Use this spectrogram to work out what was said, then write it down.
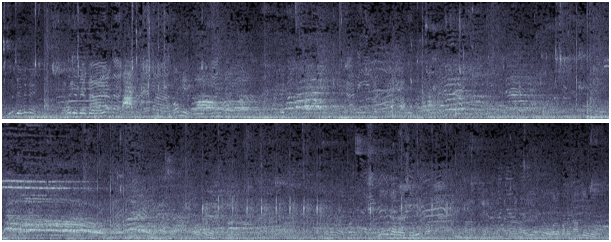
Raya. Lu JPC? Oh JPC Raya? Tommy? Dia udah iya kalau pakai.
